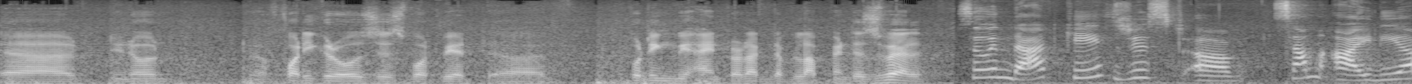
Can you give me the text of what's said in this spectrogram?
Uh, you know, 40 crores is what we are uh, putting behind product development as well. So in that case, just uh, some idea,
